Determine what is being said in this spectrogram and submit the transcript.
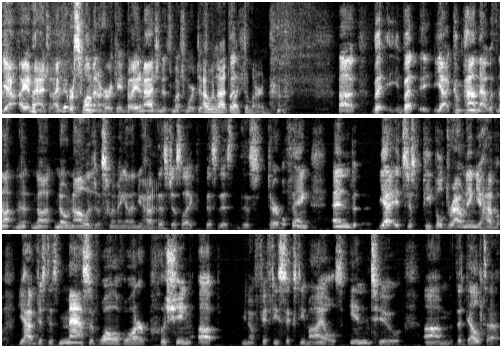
yeah, I imagine. I've never swum in a hurricane, but I imagine it's much more difficult. I would not but, like to learn. Uh, but but yeah, compound that with not not no knowledge of swimming, and then you have yeah. this just like this this this terrible thing, and yeah, it's just people drowning. You have you have just this massive wall of water pushing up, you know, 50, 60 miles into um, the delta.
